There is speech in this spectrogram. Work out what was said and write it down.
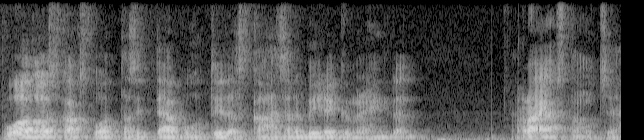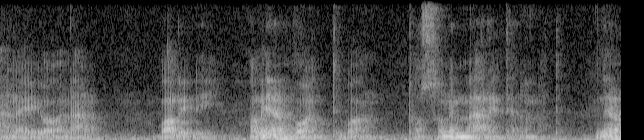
puolitoista, kaksi vuotta sitten ja puhuttiin tästä 250 henkilön rajasta, mutta sehän ei ole enää validi, validi Joo. pointti, vaan tuossa on ne määritelmät. Joo.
